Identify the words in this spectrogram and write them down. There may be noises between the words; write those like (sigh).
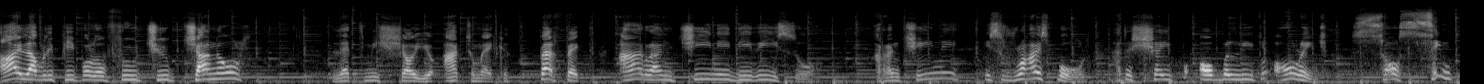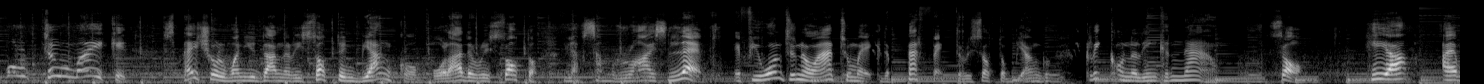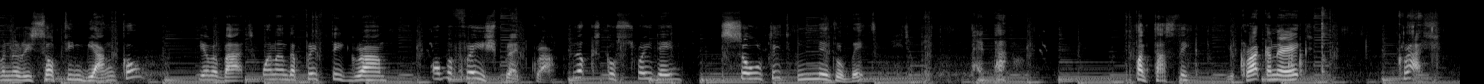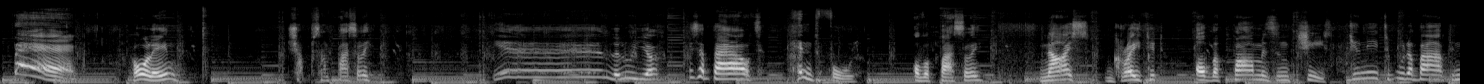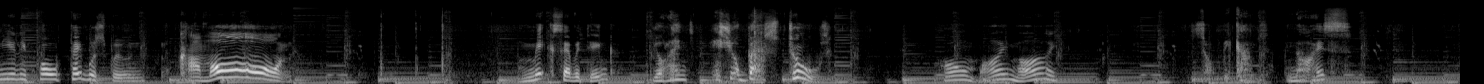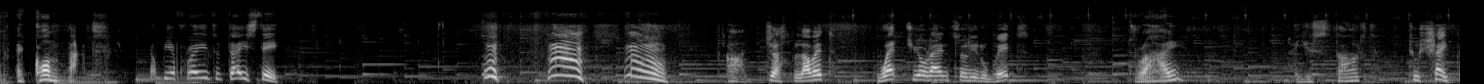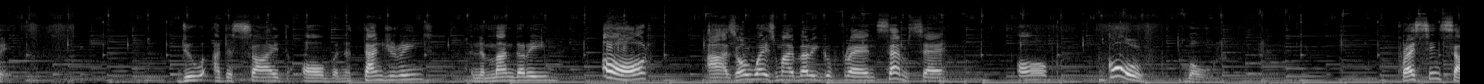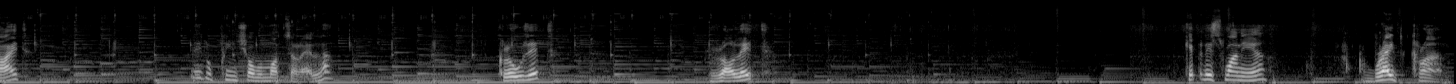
Hi lovely people of FoodTube channel. Let me show you how to make a perfect arancini di riso. Arancini is rice ball at the shape of a little orange. So simple to make it. Special when you done a risotto in bianco or other risotto, you have some rice left. If you want to know how to make the perfect risotto bianco, click on the link now. So, here I have a risotto in bianco. You have about 150 gram of a fresh breadcrumb. Let's go straight in, salt it a little bit, little bit pepper. Fantastic. You crack an egg, crash, bang, all in. Chop some parsley. Yeah, hallelujah. It's about handful of a parsley. Nice grated of a parmesan cheese. You need to put about nearly four tablespoons. Come on! Mix everything. Your hands is your best tools. Oh my, my. So it becomes nice and compact. Don't be afraid to taste it. Mm, mm, mm. I just love it. Wet your hands a little bit. Dry you start to shape it. Do at the side of a tangerine and a mandarin, or, as always my very good friend Sam said, of golf ball. Press inside, little pinch of mozzarella, close it, roll it, keep this one here, breadcrumb.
